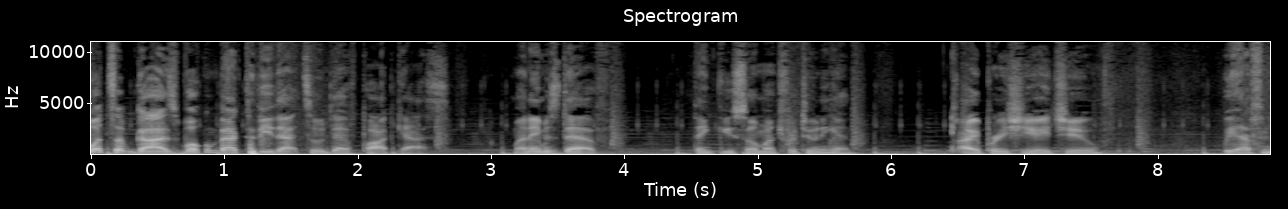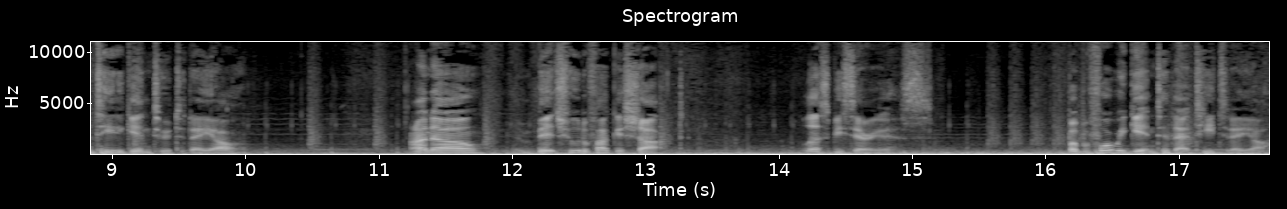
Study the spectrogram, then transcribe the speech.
What's up, guys? Welcome back to the That's So Dev podcast. My name is Dev. Thank you so much for tuning in. I appreciate you. We have some tea to get into today, y'all. I know, bitch, who the fuck is shocked? Let's be serious. But before we get into that tea today, y'all,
